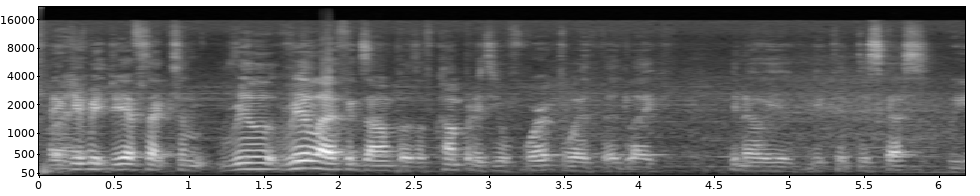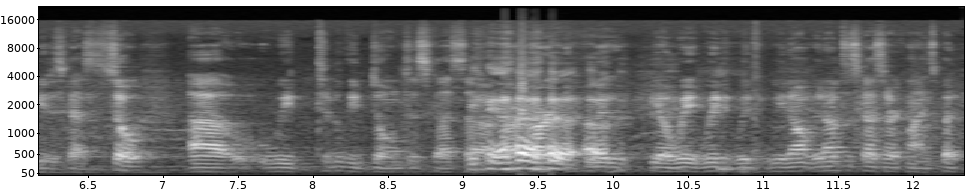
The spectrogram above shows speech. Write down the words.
and Right. give me. Do you have like some real real life examples of companies you've worked with that like you know you, you could discuss? We can discuss. So uh, we typically don't discuss our, our, our we, you know, we, we, we, we don't we don't discuss our clients, but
